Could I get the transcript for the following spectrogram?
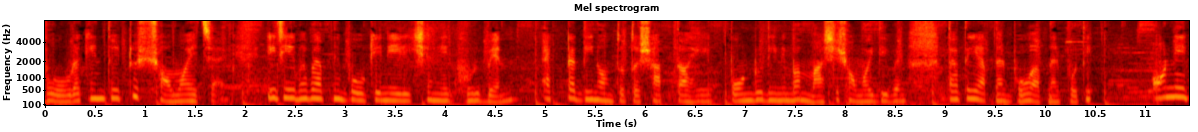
বউরা কিন্তু একটু সময় চায়। এই যে এভাবে আপনি বউকে নিয়ে রিক্সা নিয়ে ঘুরবেন, একটা দিন অন্তত সপ্তাহে, পনেরো দিনে বা মাসে সময় দিবেন, তাতেই আপনার বউ আপনার প্রতি অনেক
